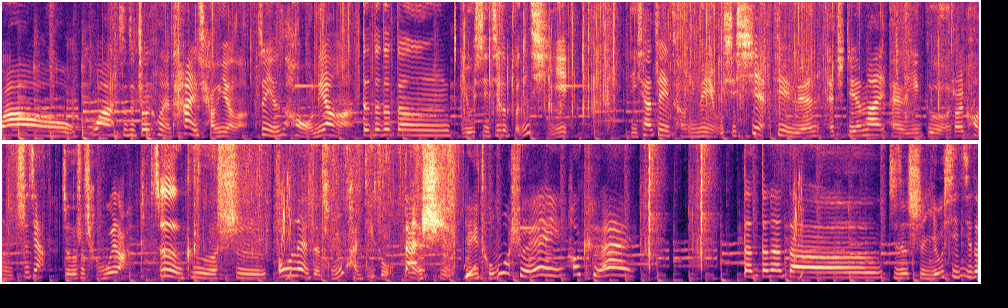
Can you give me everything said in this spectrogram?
哇哦，哇，这对中控也太抢眼了，这颜色好亮啊！噔噔噔噔，游戏机的本体，底下这一层里面有一些线、电源、HDMI，还有一个 Joy-Con 支架，这都是常规啦。这个是 OLED 的同款底座，但是有一坨墨水，好可爱。噔噔噔噔，这就是游戏机的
